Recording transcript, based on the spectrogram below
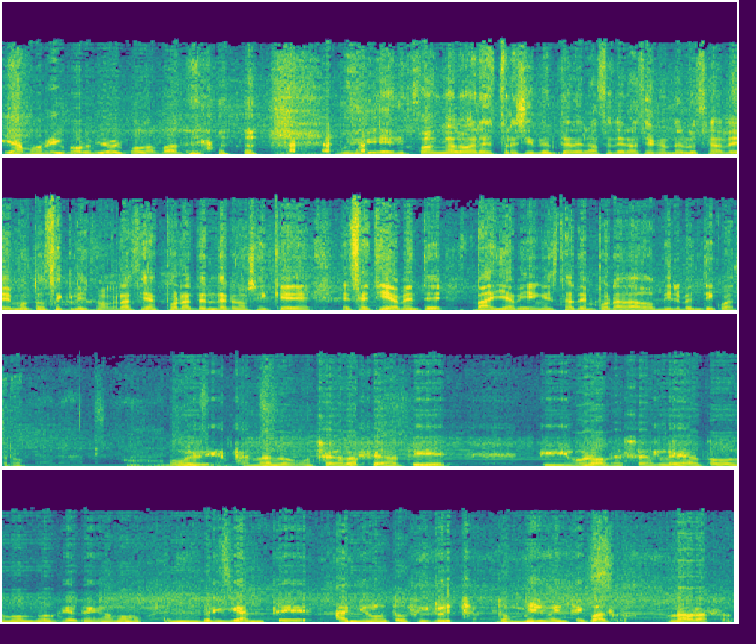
y a morir por Dios y por la patria. Muy bien, Juan Álvarez, presidente de la Federación Andaluza de Motociclismo, gracias por atendernos y que efectivamente vaya bien esta temporada 2024. Muy bien, Fernando, muchas gracias a ti y bueno, desearle a todo el mundo que tengamos un brillante año motociclista 2024. Un abrazo.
